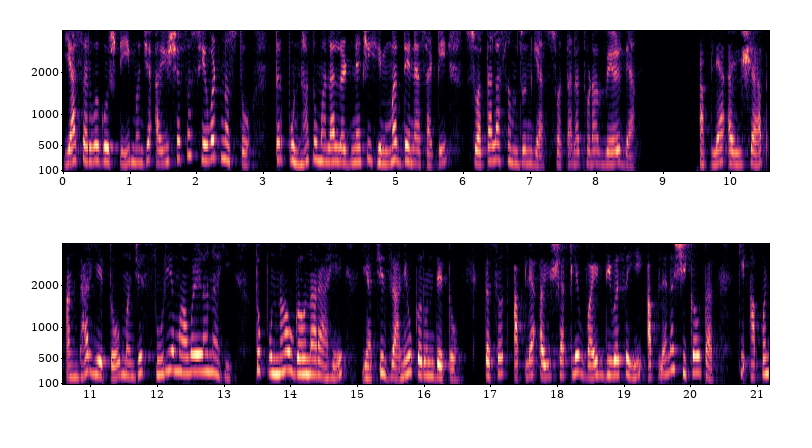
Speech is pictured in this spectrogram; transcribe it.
या सर्व गोष्टी म्हणजे आयुष्याचा शेवट नसतो. तर पुन्हा तुम्हाला लढण्याची हिंमत देण्यासाठी स्वतःला समजून घ्या स्वतःला थोडा वेळ द्या. आपल्या आयुष्यात अंधार येतो म्हणजे सूर्य मावळला नाही तो पुन्हा उगवणार आहे याची जाणीव करून देतो. तसंच आपल्या आयुष्यातले वाईट दिवसही आपल्याला शिकवतात की आपण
